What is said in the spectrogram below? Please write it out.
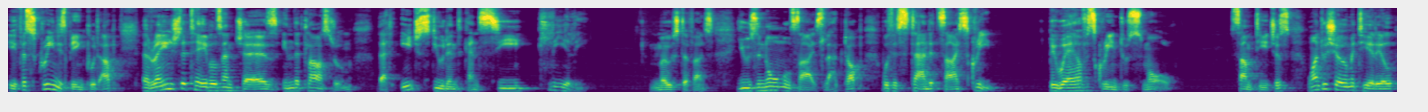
If a screen is being put up, arrange the tables and chairs in the classroom that each student can see clearly. Most of us use a normal size laptop with a standard size screen. Beware of a screen too small. Some teachers want to show material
